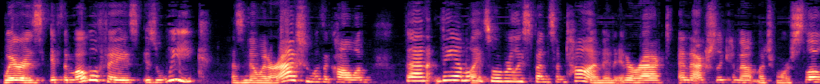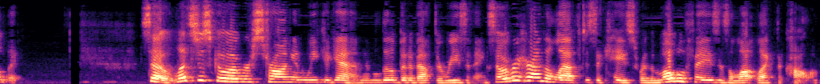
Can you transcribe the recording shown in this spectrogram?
Whereas if the mobile phase is weak, has no interaction with the column, then the analytes will really spend some time and interact and actually come out much more slowly. So let's just go over strong and weak again and a little bit about the reasoning. So over here on the left is a case where the mobile phase is a lot like the column.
